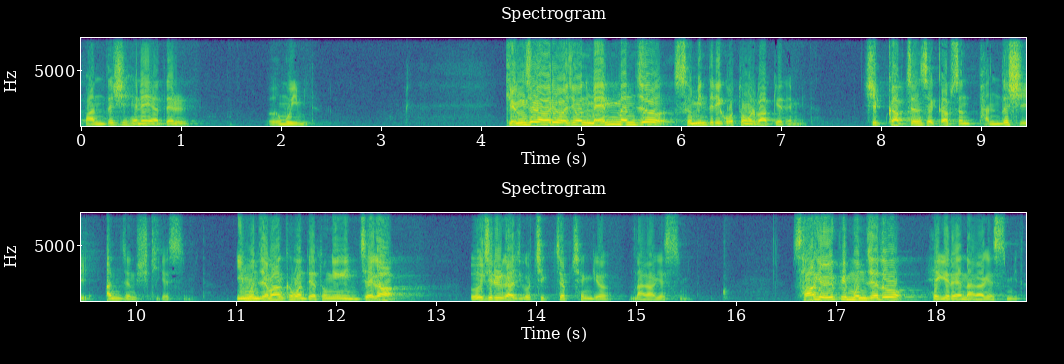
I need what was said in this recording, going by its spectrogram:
반드시 해내야 될 의무입니다. 경제가 어려워지면 맨 먼저 서민들이 고통을 받게 됩니다. 집값, 전세값은 반드시 안정시키겠습니다. 이 문제만큼은 대통령인 제가 의지를 가지고 직접 챙겨 나가겠습니다. 사교육비 문제도 해결해 나가겠습니다.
